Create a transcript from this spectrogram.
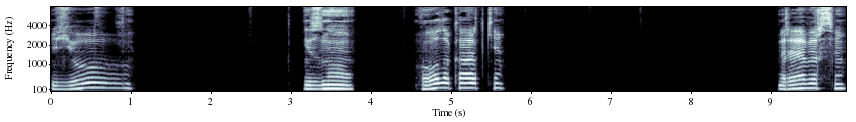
Йо. І знову гола картки. Реверси.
